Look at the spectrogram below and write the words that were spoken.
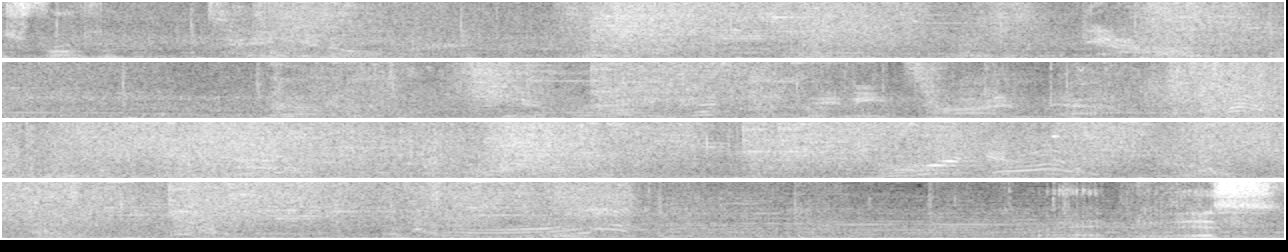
She's frozen. Taking over. Get ready. Anytime now. Go ahead, do this.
